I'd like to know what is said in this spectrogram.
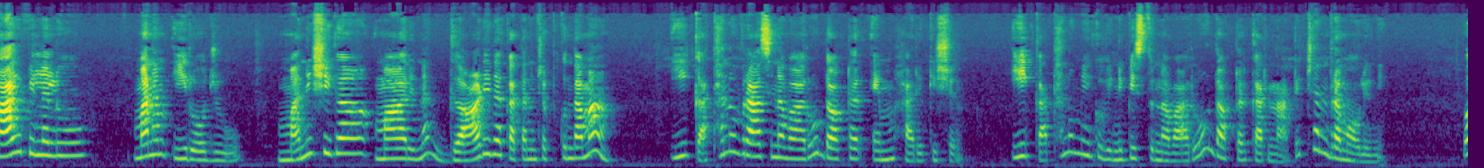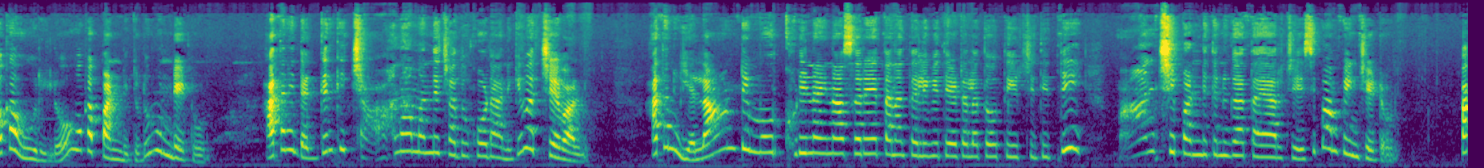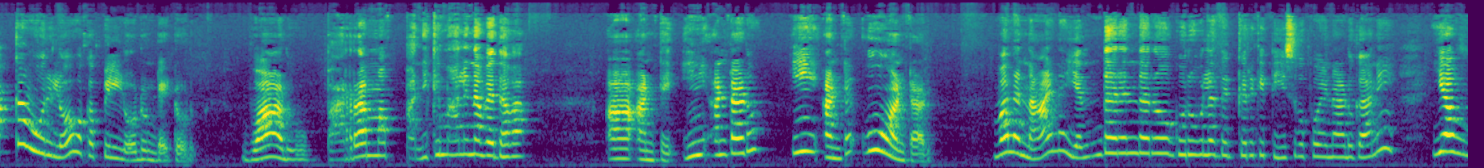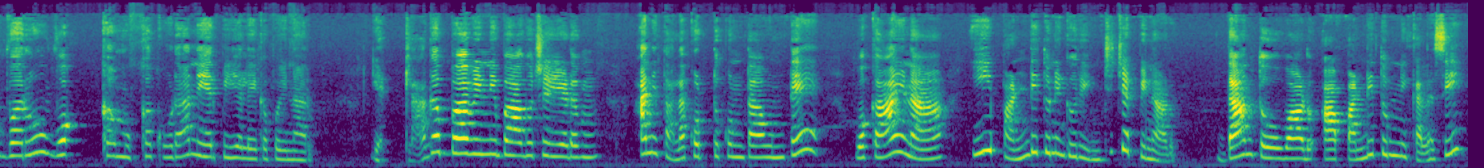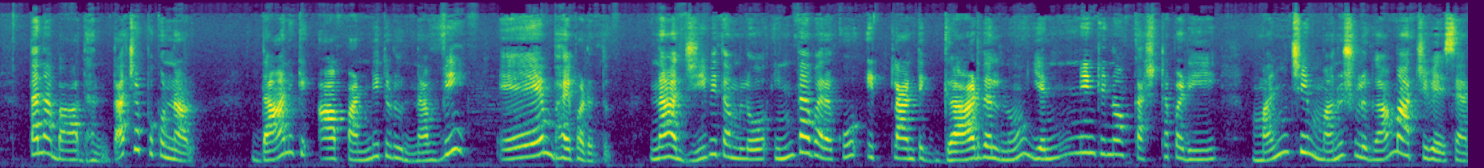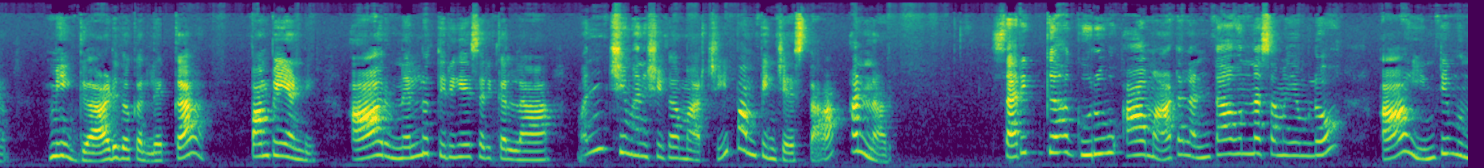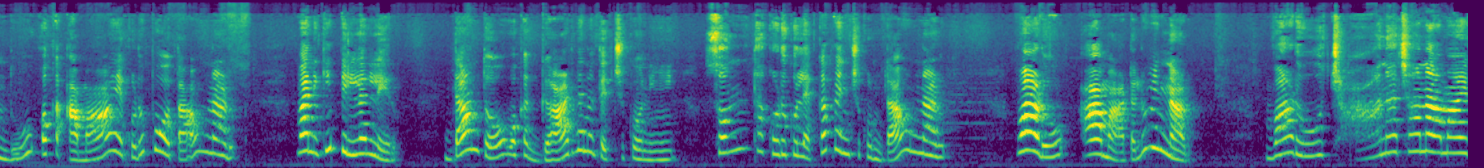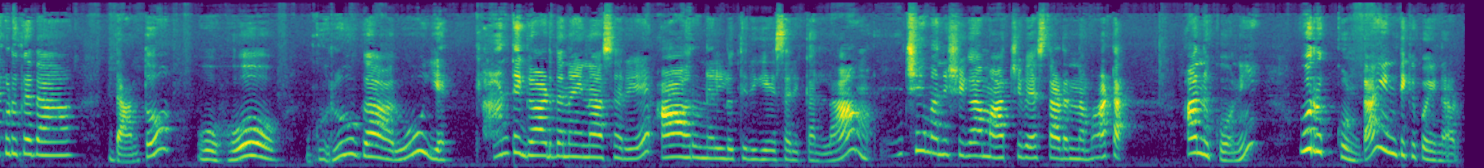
Hi పిల్లలు. మనం ఈరోజు మనిషిగా మారిన గాడిద కథను చెప్పుకుందామా? ఈ కథను వ్రాసిన వారు డాక్టర్ ఎం హరికిషన్. ఈ కథను మీకు వినిపిస్తున్నవారు డాక్టర్ కర్ణాటి చంద్రమౌళిని. ఒక ఊరిలో ఒక పండితుడు ఉండేటోడు. అతని దగ్గరికి చాలామంది చదువుకోవడానికి వచ్చేవాళ్ళు. అతను ఎలాంటి మూర్ఖుడినైనా సరే తన తెలివితేటలతో తీర్చిదిద్ది మంచి పండితునిగా తయారు చేసి పంపించేటోడు. పక్క ఊరిలో ఒక పిల్లోడు ఉండేటోడు వాడు పరమ పనికి మాలిన వెధవ. ఆ అంటే ఈ అంటాడు ఈ అంటే ఊ అంటాడు. వాళ్ళ నాయన ఎందరెందరో గురువుల దగ్గరికి తీసుకుపోయినాడు కానీ ఎవ్వరూ ఒక్క ముక్క కూడా నేర్పియలేకపోయినారు ఎట్లాగబ్బా విన్ని బాగు చేయడం అని తల కొట్టుకుంటా ఉంటే ఒక ఆయన ఈ పండితుని గురించి చెప్పినాడు. దాంతో వాడు ఆ పండితుణ్ణి కలిసి తన బాధంతా చెప్పుకున్నాడు. దానికి ఆ పండితుడు నవ్వి ఏం భయపడద్దు. నా జీవితంలో ఇంతవరకు ఇట్లాంటి గాడిదలను ఎన్నింటినో కష్టపడి మంచి మనుషులుగా మార్చివేశాను. మీ గాడిదొక లెక్క? పంపియండి. ఆరు నెలలు తిరిగేసరికల్లా మంచి మనిషిగా మార్చి పంపించేస్తా అన్నాడు. సరిగ్గా గురువు ఆ మాటలంటా ఉన్న సమయంలో ఆ ఇంటి ముందు ఒక అమాయకుడు పోతా ఉన్నాడు. వానికి పిల్లలు లేరు. దాంతో ఒక గాడిదను తెచ్చుకొని సొంత కొడుకు లెక్క పెంచుకుంటా ఉన్నాడు. వాడు ఆ మాటలు విన్నాడు. వాడు చాలా చాలా అమాయకుడు కదా. దాంతో ఓహో గురువు గారు ఎట్లాంటి గాడిదనైనా సరే ఆరు నెలలు తిరిగేసరికల్లా మంచి మనిషిగా మార్చివేస్తాడన్నమాట అనుకొని ఉరుక్కుంటా ఇంటికి పోయినాడు.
